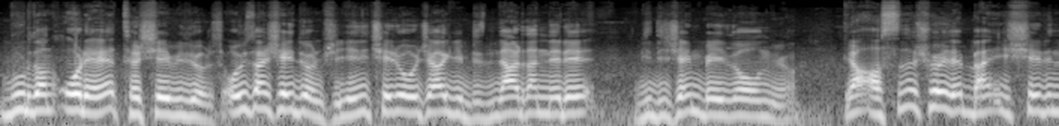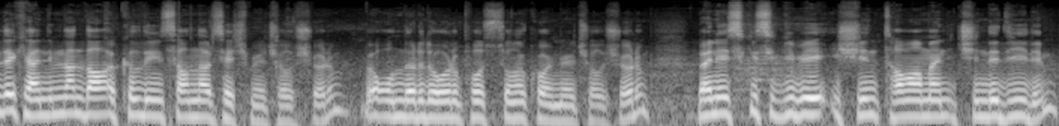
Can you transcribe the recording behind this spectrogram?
buradan oraya taşıyabiliyoruz. O yüzden şey diyorum işte Yeniçeri Ocağı gibi biz nereden nereye gideceğim belli olmuyor. Ya aslında şöyle ben iş yerinde kendimden daha akıllı insanlar seçmeye çalışıyorum ve onları doğru pozisyona koymaya çalışıyorum. Ben eskisi gibi işin tamamen içinde değilim.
